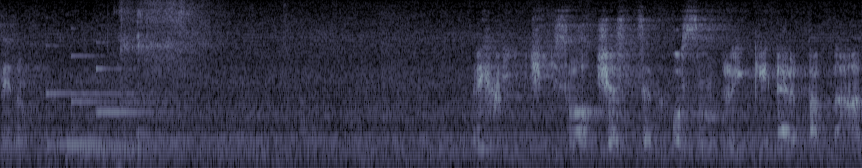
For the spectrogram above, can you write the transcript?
minut. Rychlík číslo 608 linky R15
